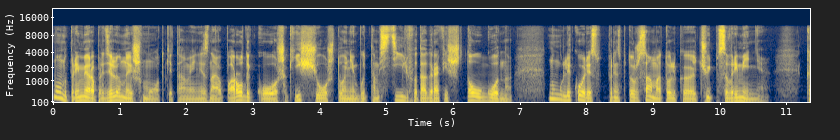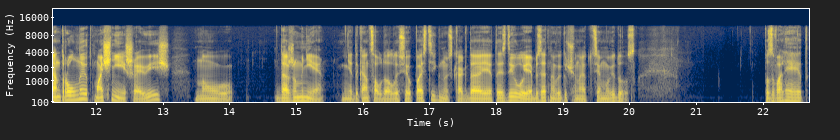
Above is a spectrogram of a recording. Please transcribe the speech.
Ну, например, определенные шмотки, там, я не знаю, породы кошек, еще что-нибудь, там, стиль фотографий, что угодно. Ну, Ликорис, в принципе, то же самое, только чуть посовременнее. ControlNet — мощнейшая вещь, но даже мне не до конца удалось ее постигнуть. Когда я это сделаю, я обязательно выкачу на эту тему видос. Позволяет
